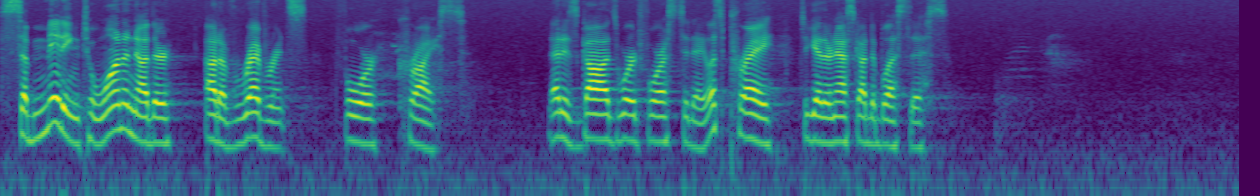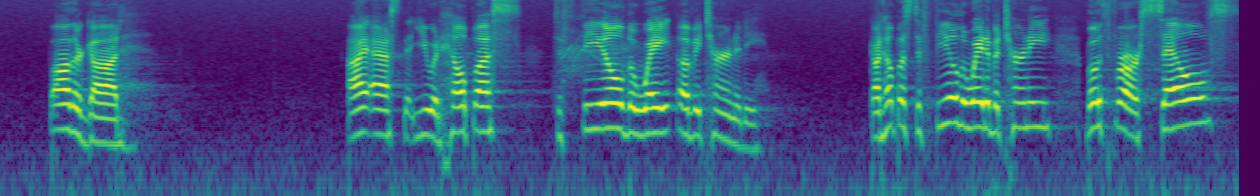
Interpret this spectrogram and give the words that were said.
submitting to one another out of reverence for Christ. That is God's word for us today. Let's pray together and ask God to bless this. Father God, I ask that you would help us to feel the weight of eternity. God, help us to feel the weight of eternity both for ourselves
